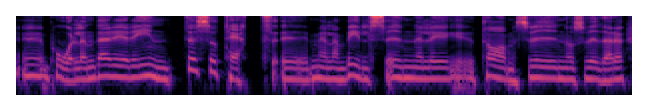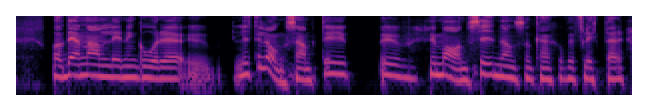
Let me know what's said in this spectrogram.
eh, Polen, där är det inte så tätt mellan vildsvin eller tamsvin och så vidare. Och av den anledningen går det lite långsamt. Det är Eh, humansidan som kanske förflyttar.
